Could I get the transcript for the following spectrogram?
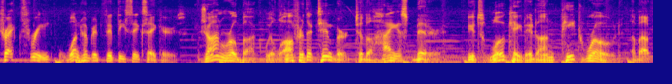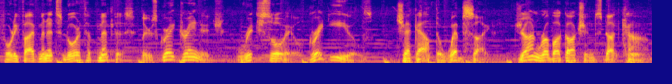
Tract 3, 156 acres. John Roebuck will offer the timber to the highest bidder. It's located on Pete Road, about 45 minutes north of Memphis. There's great drainage, rich soil, great yields. Check out the website, johnroebuckauctions.com,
